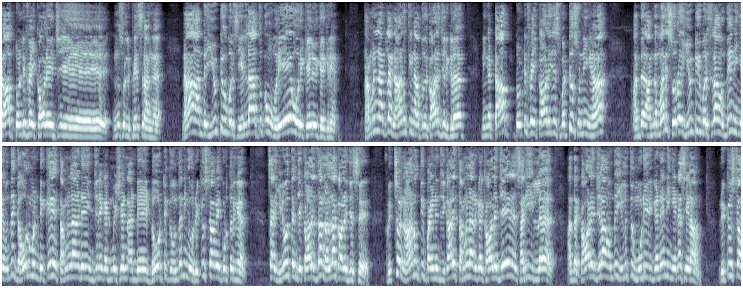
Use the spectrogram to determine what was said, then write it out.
டாப் டுவெண்ட்டி ஃபைவ் காலேஜ்னு சொல்லி பேசுகிறாங்க நான் அந்த யூடியூபர்ஸ் எல்லாத்துக்கும் ஒரே ஒரு கேள்வி கேட்குறேன். தமிழ்நாட்டில் நானூத்தி நாற்பது காலேஜ் இருக்குல்ல. நீங்க டாப் டுவெண்ட்டி ஃபைவ் காலேஜஸ் மட்டும் சொன்னீங்கன்னா அந்த அந்த மாதிரி சொல்ற யூடியூபர்ஸ்லாம் வந்து நீங்க வந்து கவர்மெண்ட்டுக்கு தமிழ்நாடு இன்ஜினியரிங் அட்மிஷன் அண்ட் டோட்டுக்கு வந்து நீங்க ஒரு ரிக்வஸ்டாவே கொடுத்துருங்க. சார் இருபத்தஞ்சு காலேஜ் தான் நல்ல காலேஜஸ் மிச்சம் நானூத்தி பதினஞ்சு காலேஜ் தமிழ்நாடு இருக்க காலேஜே சரியில்லை. அந்த காலேஜ்லாம் வந்து இழுத்து மூடிருங்கன்னு நீங்க என்ன செய்யலாம்? ரிக்வஸ்டா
